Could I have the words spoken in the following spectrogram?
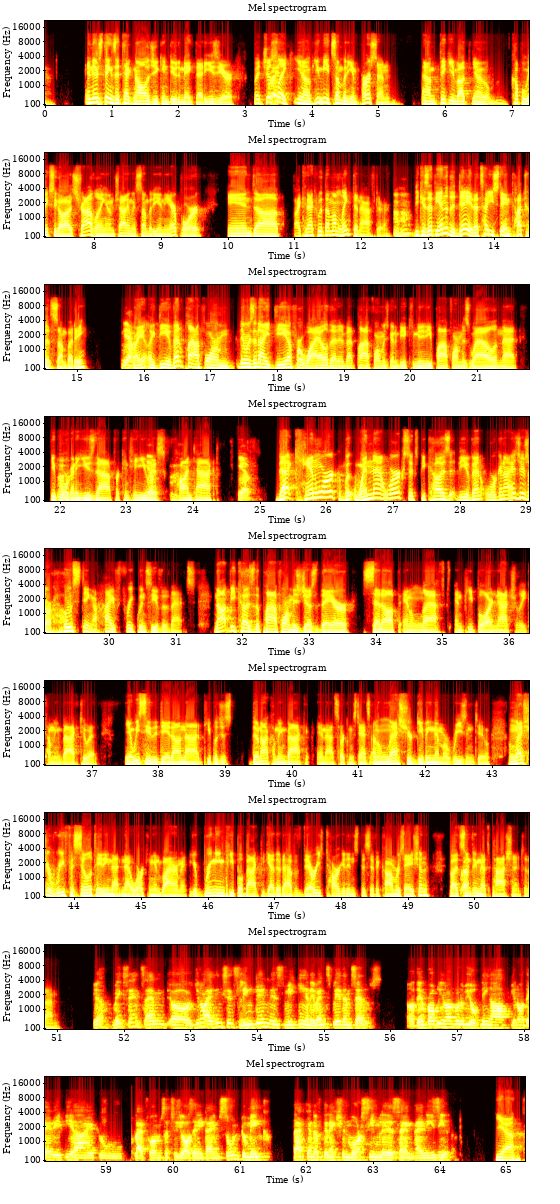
And there's things that technology can do to make that easier. But just right. like, you know, if you meet somebody in person, and I'm thinking about, you know, a couple weeks ago, I was traveling and I'm chatting with somebody in the airport and uh, I connect with them on LinkedIn after. Mm-hmm. Because at the end of the day, that's how you stay in touch with somebody. Yeah. Right. Like the event platform, there was an idea for a while that an event platform was going to be a community platform as well, and that people mm-hmm. were going to use that for continuous yep. contact. Yeah. That can work, but when that works, it's because the event organizers are hosting a high frequency of events, not because the platform is just there, set up and left, and people are naturally coming back to it. You know, we see the data on that. People just they're not coming back in that circumstance unless you're giving them a reason to, unless you're refacilitating that networking environment. You're bringing people back together to have a very targeted and specific conversation about right. something that's passionate to them. Yeah, makes sense. And, uh, you know, I think since LinkedIn is making an events play themselves, uh, they're probably not going to be opening up, you know, their API to platforms such as yours anytime soon to make that kind of connection more seamless and, and easier. Yeah.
